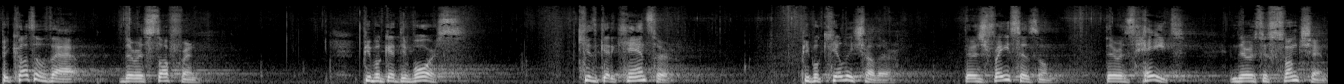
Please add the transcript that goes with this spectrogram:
Because of that, there is suffering. People get divorced. Kids get cancer. People kill each other. There's racism. There is hate. And there is dysfunction.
